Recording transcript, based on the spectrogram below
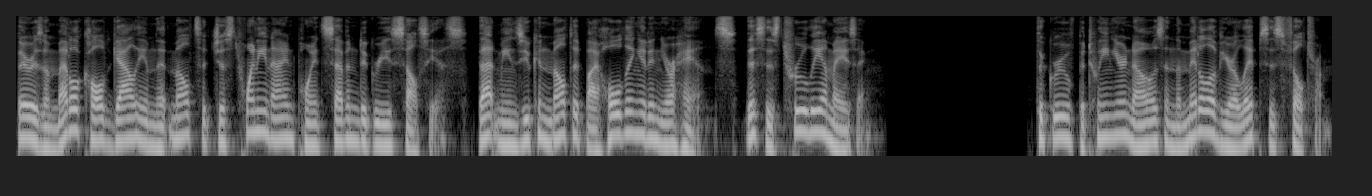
There is a metal called gallium that melts at just 29.7 degrees Celsius. That means you can melt it by holding it in your hands. This is truly amazing. The groove between your nose and the middle of your lips is philtrum.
